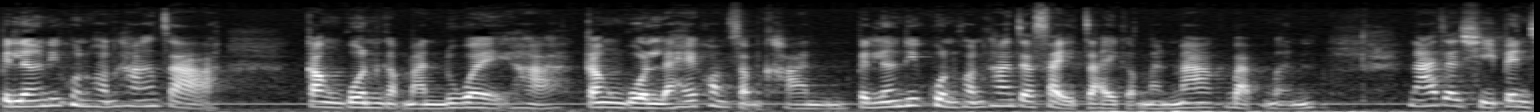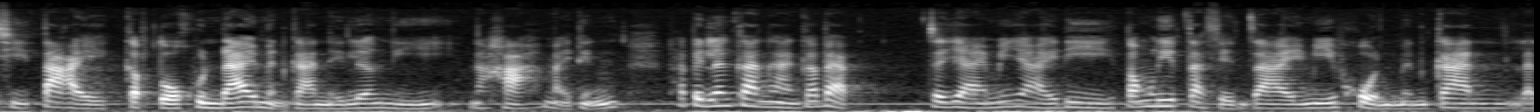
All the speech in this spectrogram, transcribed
เป็นเรื่องที่คุณค่อนข้างจะกังวลกับมันด้วยค่ะ กังวลและให้ความสำคัญ เป็นเรื่องที่คุณค่อนข้างจะใส่ใจกับมันมาก แบบเหมือน น่าจะชี้เป็นชี้ตายกับตัวคุณได้เหมือนกันในเรื่องนี้นะคะ หมายถึงถ้าเป็นเรื่องการงานก็แบบ จะย้ายไม่ย้ายดี ต้องรีบตัดสินใจมีผลเหมือนกันห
